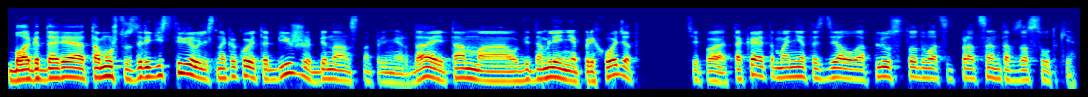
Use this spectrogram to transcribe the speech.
благодаря тому, что зарегистрировались на какой-то бирже, Binance, например, да, и там а, уведомления приходят, типа, такая-то монета сделала плюс 120% за сутки.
